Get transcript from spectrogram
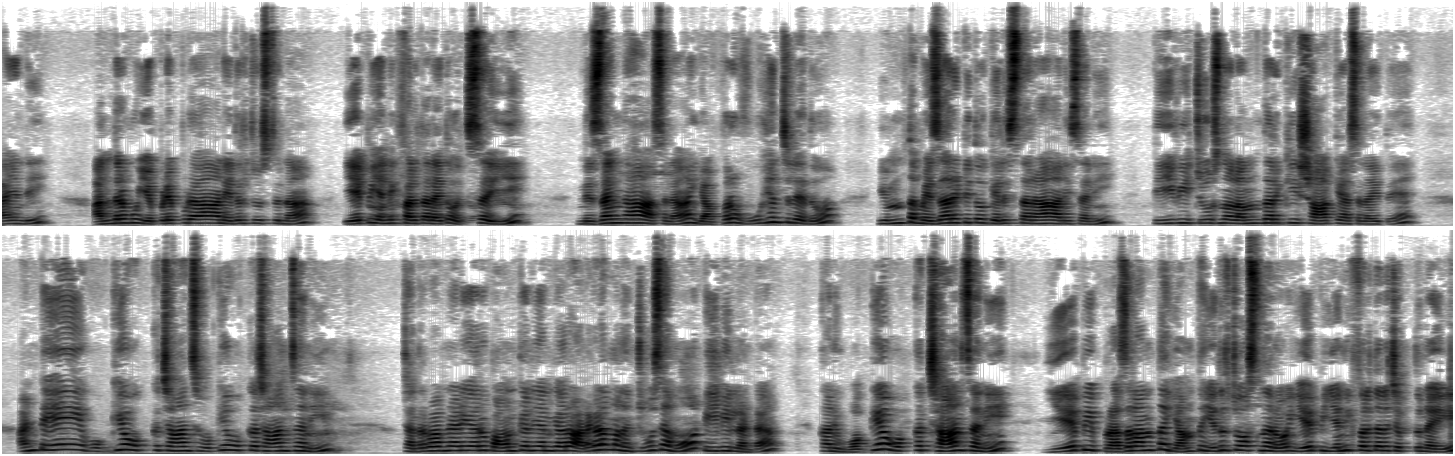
హాయ్ అండి. అందరము ఎప్పుడెప్పుడా అని ఎదురు చూస్తున్నా ఏపీ ఎన్నిక ఫలితాలు అయితే వచ్చాయి. నిజంగా అసలు ఎవ్వరు ఊహించలేదు ఇంత మెజారిటీతో గెలుస్తారా అనేసి అని టీవీ చూసిన వాళ్ళందరికీ షాక్ అసలు అయితే. అంటే ఒకే ఒక్క ఛాన్స్ ఒకే ఒక్క ఛాన్స్ అని చంద్రబాబు నాయుడు గారు పవన్ కళ్యాణ్ గారు అడగడం మనం చూసాము టీవీలంట. కానీ ఒకే ఒక్క ఛాన్స్ అని ఏపీ ప్రజలంతా ఎంత ఎదురు చూస్తున్నారో ఏపీ ఎన్నిక ఫలితాలు చెప్తున్నాయి.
